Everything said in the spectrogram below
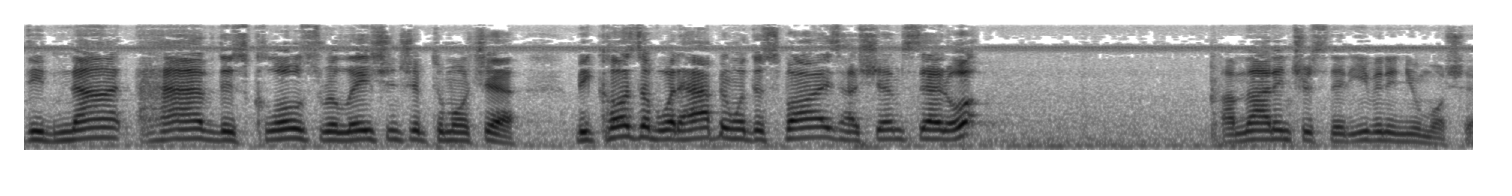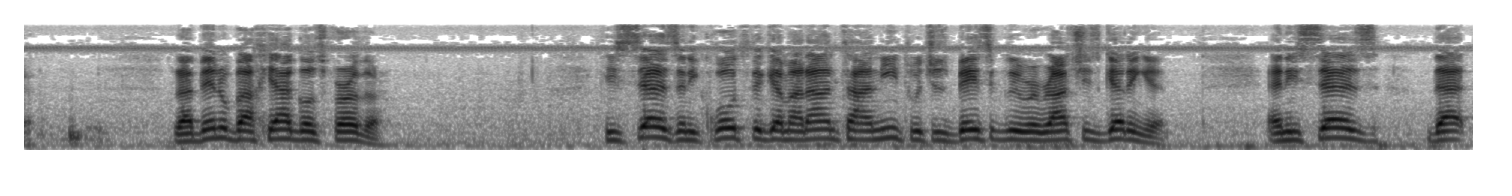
did not have this close relationship to Moshe. Because of what happened with the spies, Hashem said, Oh, I'm not interested even in you, Moshe. Rabbeinu Bachya goes further. He says, and he quotes the Gemaran Ta'anit, which is basically where Rashi's getting it. And he says that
